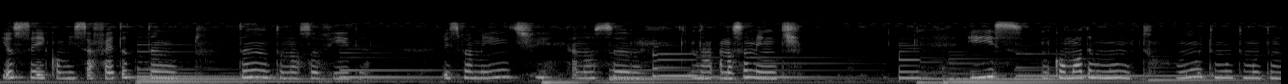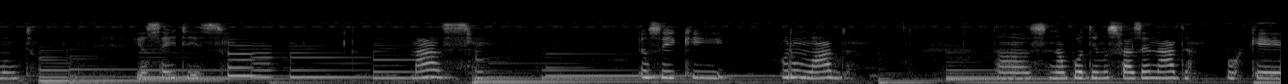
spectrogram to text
Eu sei como isso afeta tanto, tanto a nossa vida, principalmente a nossa, a nossa mente. E isso incomoda muito, muito, muito, muito, muito. Eu sei disso. Mas eu sei que, por um lado, nós não podemos fazer nada, porque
